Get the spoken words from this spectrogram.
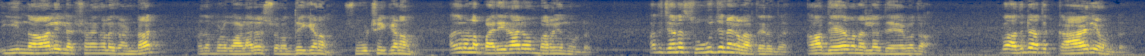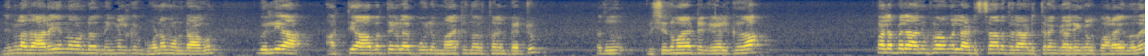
ഈ നാല് ലക്ഷണങ്ങൾ കണ്ടാൽ അത് നമ്മൾ വളരെ ശ്രദ്ധിക്കണം സൂക്ഷിക്കണം. അതിനുള്ള പരിഹാരവും പറയുന്നുണ്ട്. അത് ചില സൂചനകളാണ് തരുന്നത്. ആ ദേവനല്ല ദേവത. അപ്പോൾ അതിന്റെ അത് കാര്യമുണ്ട്. നിങ്ങളത് അറിയുന്നതുകൊണ്ട് നിങ്ങൾക്ക് ഗുണമുണ്ടാകും. വലിയ അത്യാപത്തുകളെ പോലും മാറ്റി നിർത്താൻ പറ്റും. അത് വിശദമായിട്ട് കേൾക്കുക. പല പല അനുഭവങ്ങളുടെ അടിസ്ഥാനത്തിലാണ് ഇത്തരം കാര്യങ്ങൾ പറയുന്നത്.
